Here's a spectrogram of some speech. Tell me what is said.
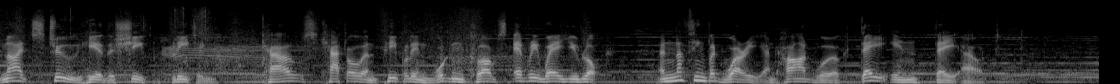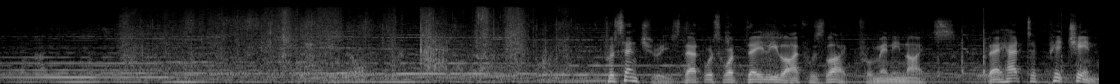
Knights too hear the sheep bleating. Cows, cattle, and people in wooden clogs everywhere you look. And nothing but worry and hard work day in, day out. For centuries, that was what daily life was like for many knights. They had to pitch in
